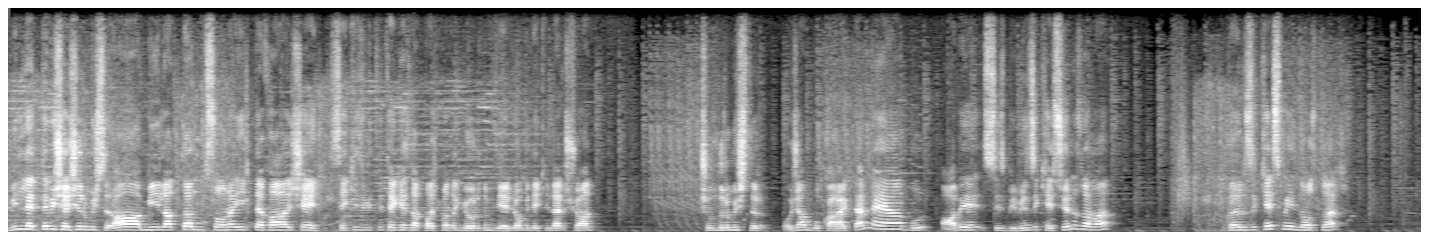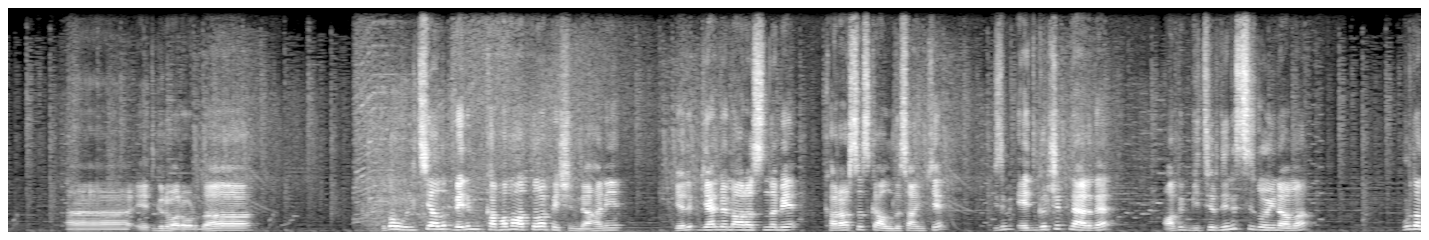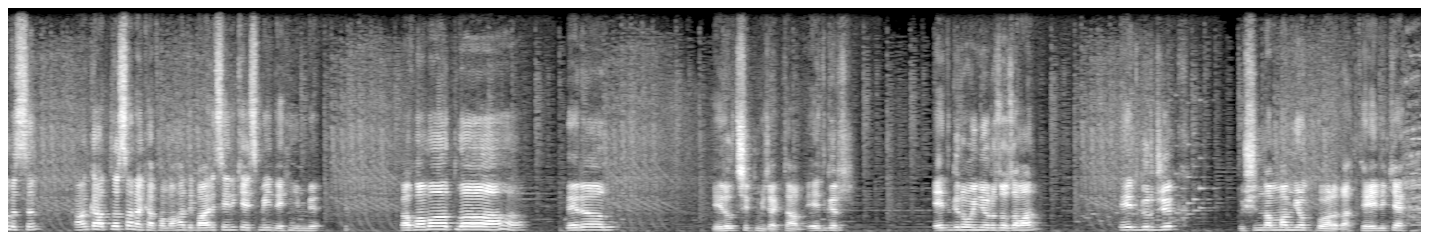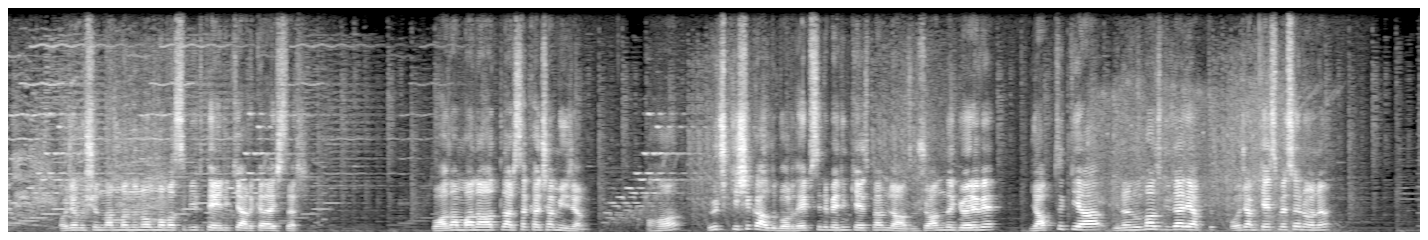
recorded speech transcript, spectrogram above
Millet de bir şaşırmıştır. Aa milattan sonra ilk defa şey 8 biti tek hesaplaşmada gördüm diye lobidekiler şu an çıldırmıştır. Hocam bu karakter ne ya? Bu abi siz birbirinizi kesiyorsunuz ama bu kadar hızlı kesmeyin dostlar. Ee, Edgar var orada. Bu da ulti alıp benim kafama atlama peşinde. Hani gelip gelmeme arasında bir kararsız kaldı sanki. Bizim Edgar'cık nerede? Abi bitirdiniz siz oyunu ama. Burada mısın? Kanka atlasana kafama. Hadi bari seni kesmeyi deneyeyim bir. kafama atla. Daryl. Daryl çıkmayacak tamam. Edgar. Edgar oynuyoruz o zaman. Edgar'cık. Işınlanmam yok bu arada. Tehlike. Hocam ışınlanmanın olmaması bir tehlike arkadaşlar. Bu adam bana atlarsa kaçamayacağım. Aha. 3 kişi kaldı bu arada. Hepsini benim kesmem lazım. Şu anda görevi yaptık ya. İnanılmaz güzel yaptık. Hocam kesmesene onu.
